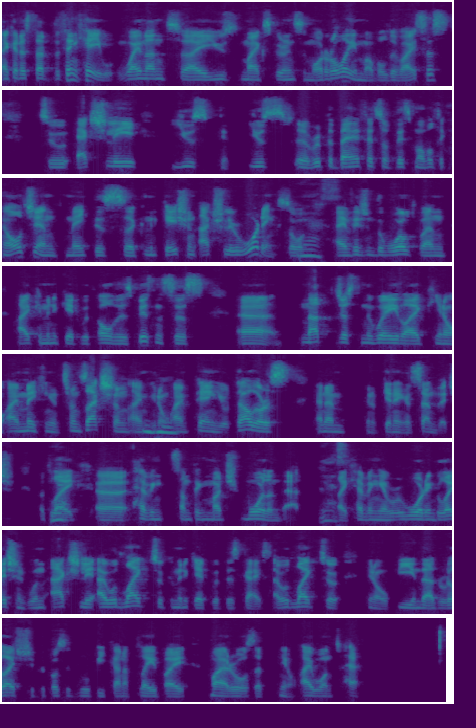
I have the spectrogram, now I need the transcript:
I kind of started to think, hey, why not I use my experience in Motorola in mobile devices to actually use use uh, reap the benefits of this mobile technology and make this uh, communication actually rewarding. So yes. I envision the world when I communicate with all these businesses, uh, not just in a way like you know I'm making a transaction, I'm mm-hmm. you know mm-hmm. I'm paying your dollars and I'm you know getting a sandwich, but yeah. like uh, having something much more than that, yes. like having a rewarding relation when actually I would like to communicate with these guys. I would like to you know be in that relationship because it will be kind of played by my rules that you know I want to have.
